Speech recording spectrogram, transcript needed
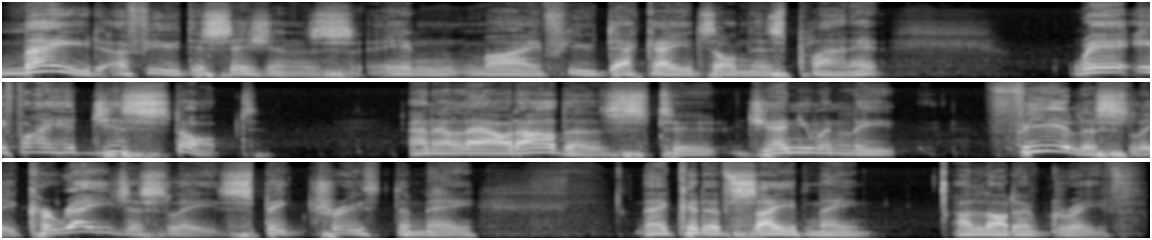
made a few decisions in my few decades on this planet where if I had just stopped and allowed others to genuinely, fearlessly, courageously speak truth to me, they could have saved me a lot of grief.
